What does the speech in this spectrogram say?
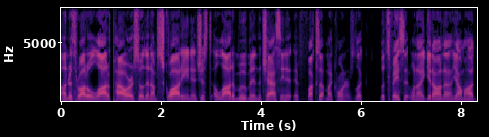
under throttle, a lot of power. So then I'm squatting. It's just a lot of movement in the chassis. It, it fucks up my corners. Look, let's face it. When I get on a Yamaha,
